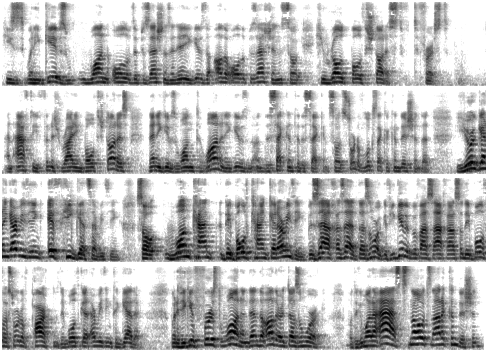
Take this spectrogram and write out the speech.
He's when he gives one all of the possessions and then he gives the other all the possessions, so he wrote both shtaris first. And after he finished writing both shtaris, then he gives one to one and he gives the second to the second. So it sort of looks like a condition that you're getting everything if he gets everything. So one can't, they both can't get everything. It doesn't work. If you give it b'vasacha, so they both are sort of partners. They both get everything together. But if you give first one and then the other, it doesn't work. But the Gemara asks, no, it's not a condition.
